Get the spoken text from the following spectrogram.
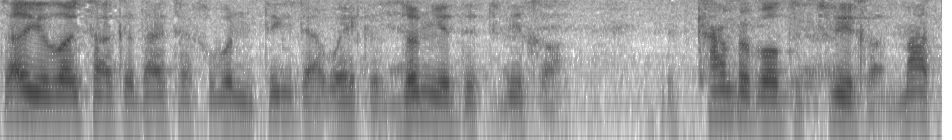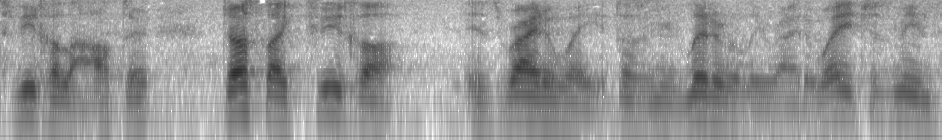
tell you, Lois HaKadaitach wouldn't think that way because Dunya de Tvicha. It's comparable to Tvicha. Ma Tvicha alter, just like Tvicha is right away. It doesn't mean literally right away. It just means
